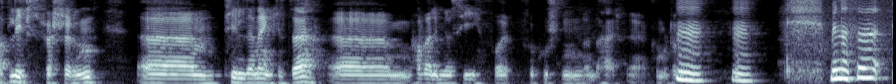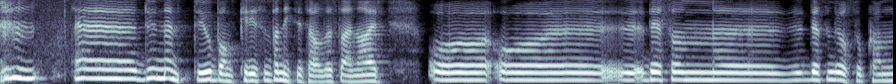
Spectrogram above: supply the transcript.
at livsførselen Uh, til den enkelte uh, har veldig mye å si for, for hvordan det her eh, kommer til å gå. Mm, mm. Men altså, uh, du nevnte jo bankkrisen på 90-tallet, Steinar. Og, og det, som, det, som, vi også kan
